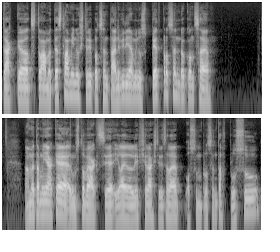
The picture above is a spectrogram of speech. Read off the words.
tak co to máme? Tesla minus 4%, Nvidia minus 5% dokonce, Máme tam i nějaké růstové akcie, Eli Lilly včera 4,8% v plusu,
